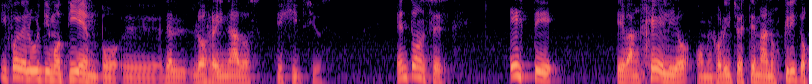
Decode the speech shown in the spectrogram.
Y fue del último tiempo de los reinados egipcios. Entonces, este evangelio, o mejor dicho, este manuscrito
